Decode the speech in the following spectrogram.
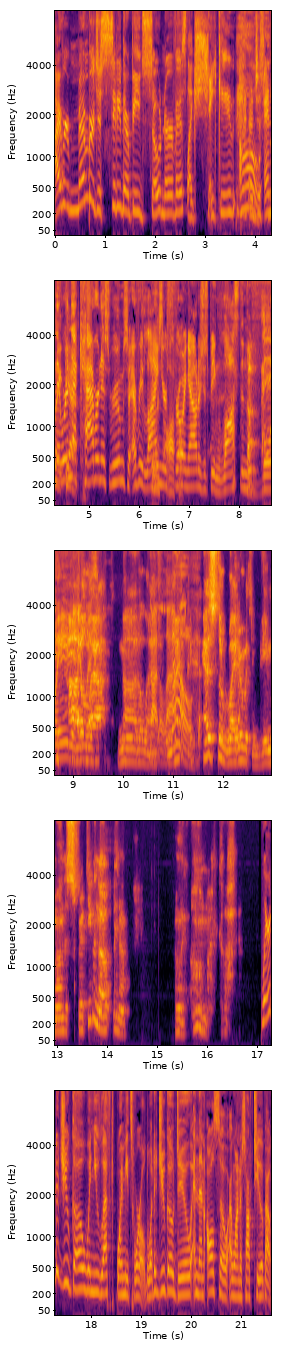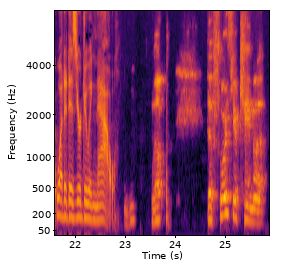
I remember just sitting there being so nervous, like shaking. Oh, and and, just they like, were in that cavernous room, so every line you're awful. throwing out is just being lost in the void. Not and a it was. Not a laugh. Not a laugh. no, As the writer with your name on the script, even though, you know, I'm like, oh my God. Where did you go when you left Boy Meets World? What did you go do? And then also, I want to talk to you about what it is you're doing now. Well, the fourth year came up.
